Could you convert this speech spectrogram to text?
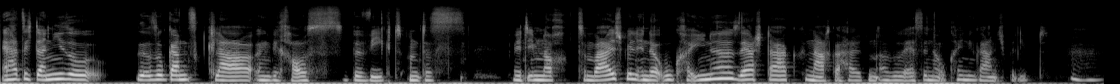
er hat sich da nie so so ganz klar irgendwie rausbewegt. Und das wird ihm noch zum Beispiel in der Ukraine sehr stark nachgehalten. Also er ist in der Ukraine gar nicht beliebt. Mhm.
